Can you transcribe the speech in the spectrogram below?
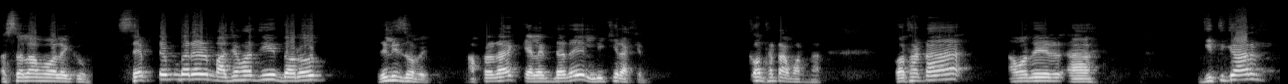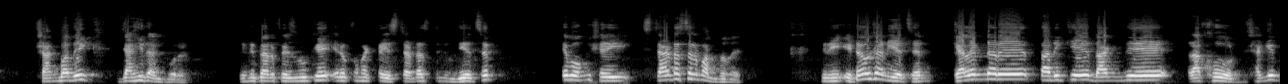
আসসালামু আলাইকুম। সেপ্টেম্বরের মাঝামাঝি দরদ রিলিজ হবে। আপনারা ক্যালেন্ডারে লিখে রাখেন। কথাটা আমার না। কথাটা আমাদের গীতিকার, সাংবাদিক জাহিদ আকবরের। তিনি তার ফেসবুকে এরকম একটা স্ট্যাটাস তিনি দিয়েছেন এবং সেই স্ট্যাটাসের মাধ্যমে তিনি এটাও জানিয়েছেন ক্যালেন্ডারে তারিখে দাগ দিয়ে রাখুন। শাকিব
